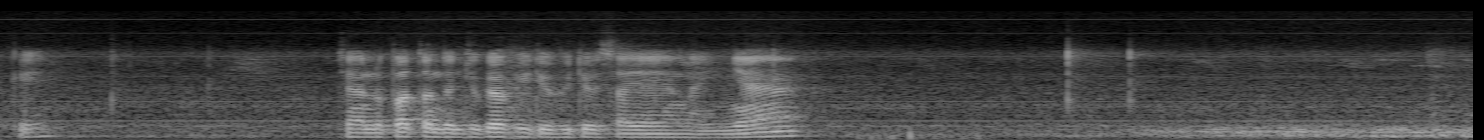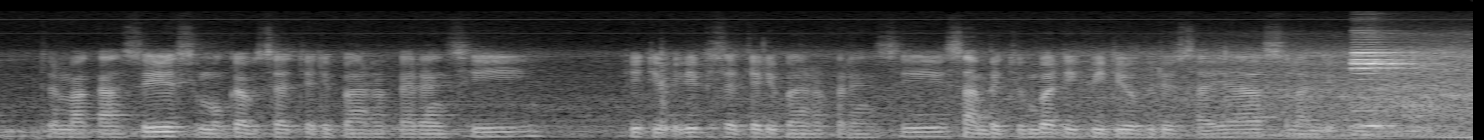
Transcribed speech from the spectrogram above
Oke. Jangan lupa tonton juga video-video saya yang lainnya. Terima kasih semoga bisa jadi bahan referensi. Video ini bisa jadi bahan referensi. Sampai jumpa di video-video saya selanjutnya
